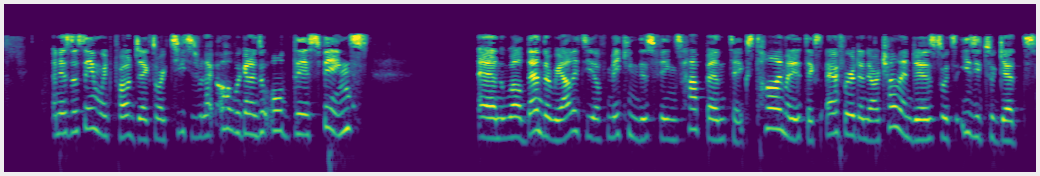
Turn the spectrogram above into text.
and it's the same with projects or activities. We're like, oh, we're going to do all these things. And well, then the reality of making these things happen takes time and it takes effort and there are challenges. So it's easy to get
